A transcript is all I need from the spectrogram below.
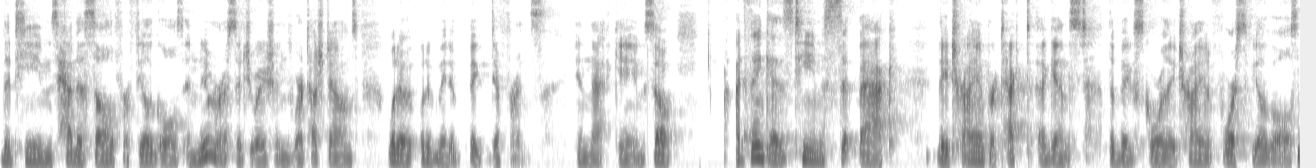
the teams had to settle for field goals in numerous situations where touchdowns would have would have made a big difference in that game. So, I think as teams sit back they try and protect against the big score. They try and force field goals.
